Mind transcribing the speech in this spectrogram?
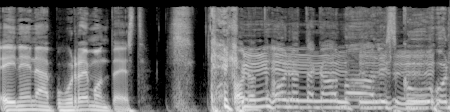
ei ne enää puhu remonteista. Odot, odottakaa maaliskuun.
